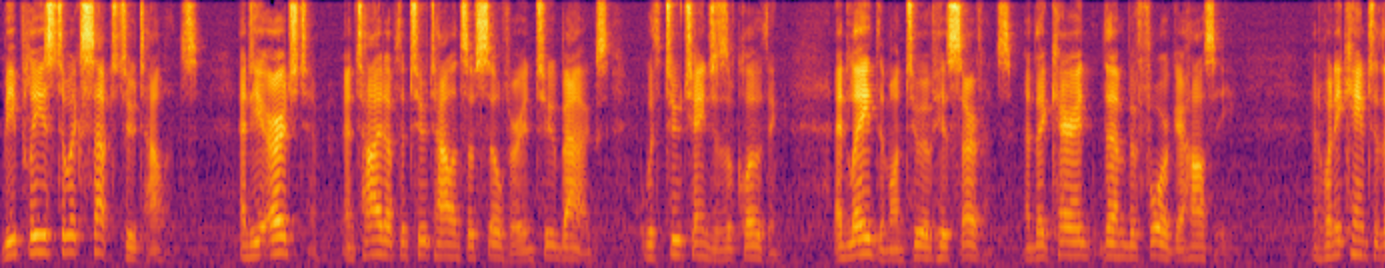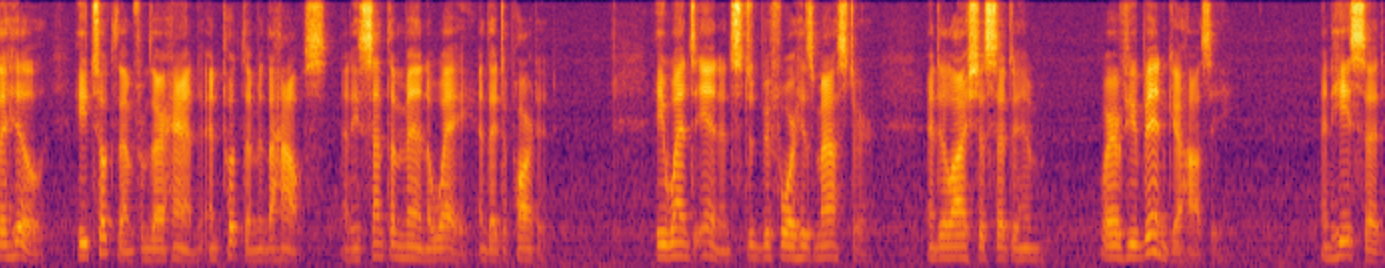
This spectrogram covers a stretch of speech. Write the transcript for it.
Be pleased to accept two talents. And he urged him, and tied up the two talents of silver in two bags, with two changes of clothing, and laid them on two of his servants, and they carried them before Gehazi. And when he came to the hill, he took them from their hand, and put them in the house, and he sent the men away, and they departed. He went in and stood before his master, and Elisha said to him, Where have you been, Gehazi? And he said,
